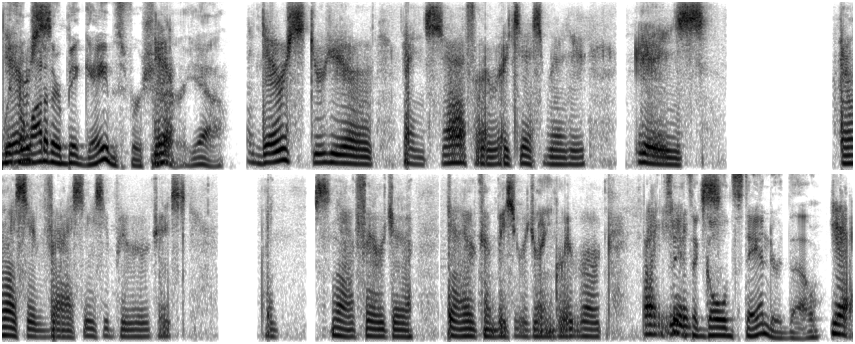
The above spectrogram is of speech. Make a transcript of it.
With a lot of their big games for Yeah. sure. Yeah. Their studio and software accessibility is I don't want to say vastly superior because it's not fair to the other companies who are doing great work. But I'd say it's a gold standard though. Yeah,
